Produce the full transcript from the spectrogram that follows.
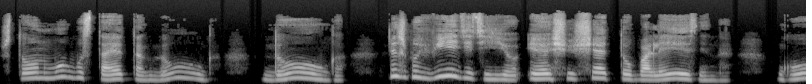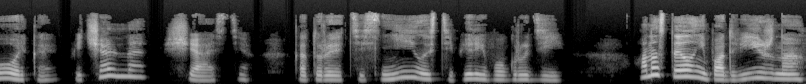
что он мог бы стоять так долго, долго, лишь бы видеть ее и ощущать то болезненное, горькое, печальное счастье, которое теснилось теперь его в груди. Она стояла неподвижно,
